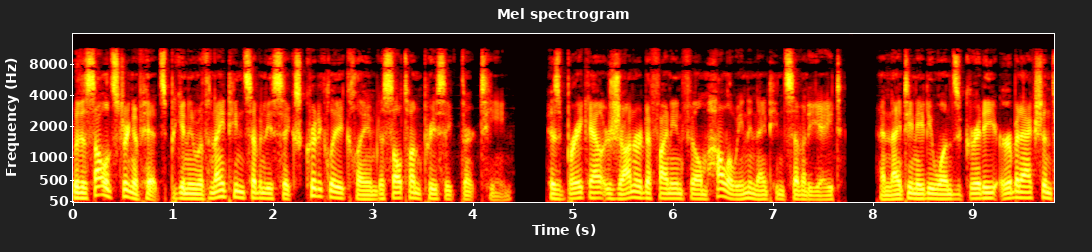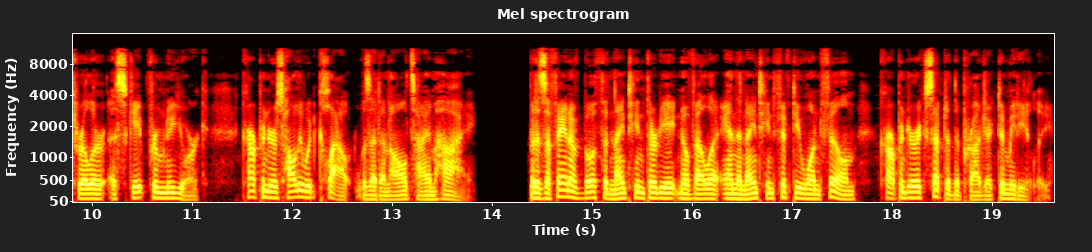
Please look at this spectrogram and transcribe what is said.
With a solid string of hits, beginning with 1976 critically acclaimed Assault on Precinct 13, his breakout genre defining film Halloween in 1978, and 1981's gritty urban action thriller Escape from New York, Carpenter's Hollywood clout was at an all time high. But as a fan of both the 1938 novella and the 1951 film, Carpenter accepted the project immediately.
